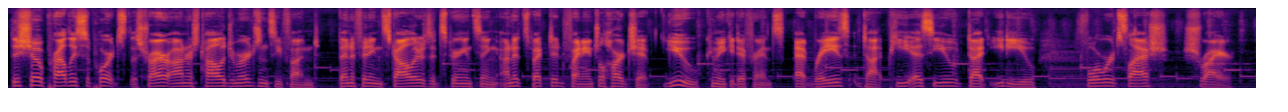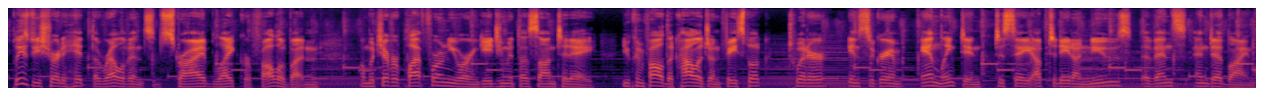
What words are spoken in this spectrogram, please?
This show proudly supports the Schreyer Honors College Emergency Fund, benefiting scholars experiencing unexpected financial hardship. You can make a difference at raise.psu.edu forward slash Schreyer. Please be sure to hit the relevant subscribe, like, or follow button on whichever platform you are engaging with us on today. You can follow the college on Facebook, Twitter, Instagram, and LinkedIn to stay up to date on news, events, and deadlines.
